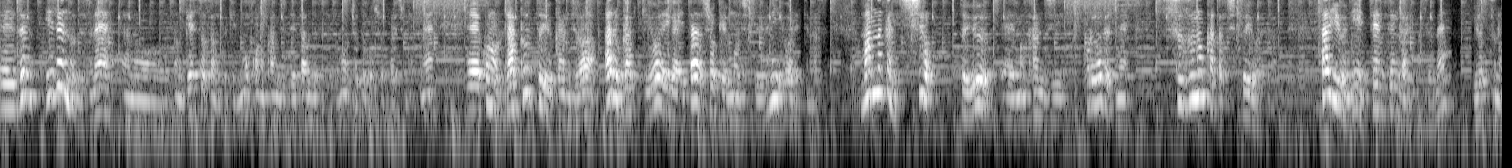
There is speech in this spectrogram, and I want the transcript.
えー、前以前のですねあのそのゲストさんの時にもこの漢字出たんですけどもちょっとご紹介しますね、えー、この「楽」という漢字はある楽器を描いた象形文字というふうに言われています。真ん中に「白」という、えー、まあ、漢字。これはですね鈴の形と言われます。左右に点々がありますよね。4つの。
